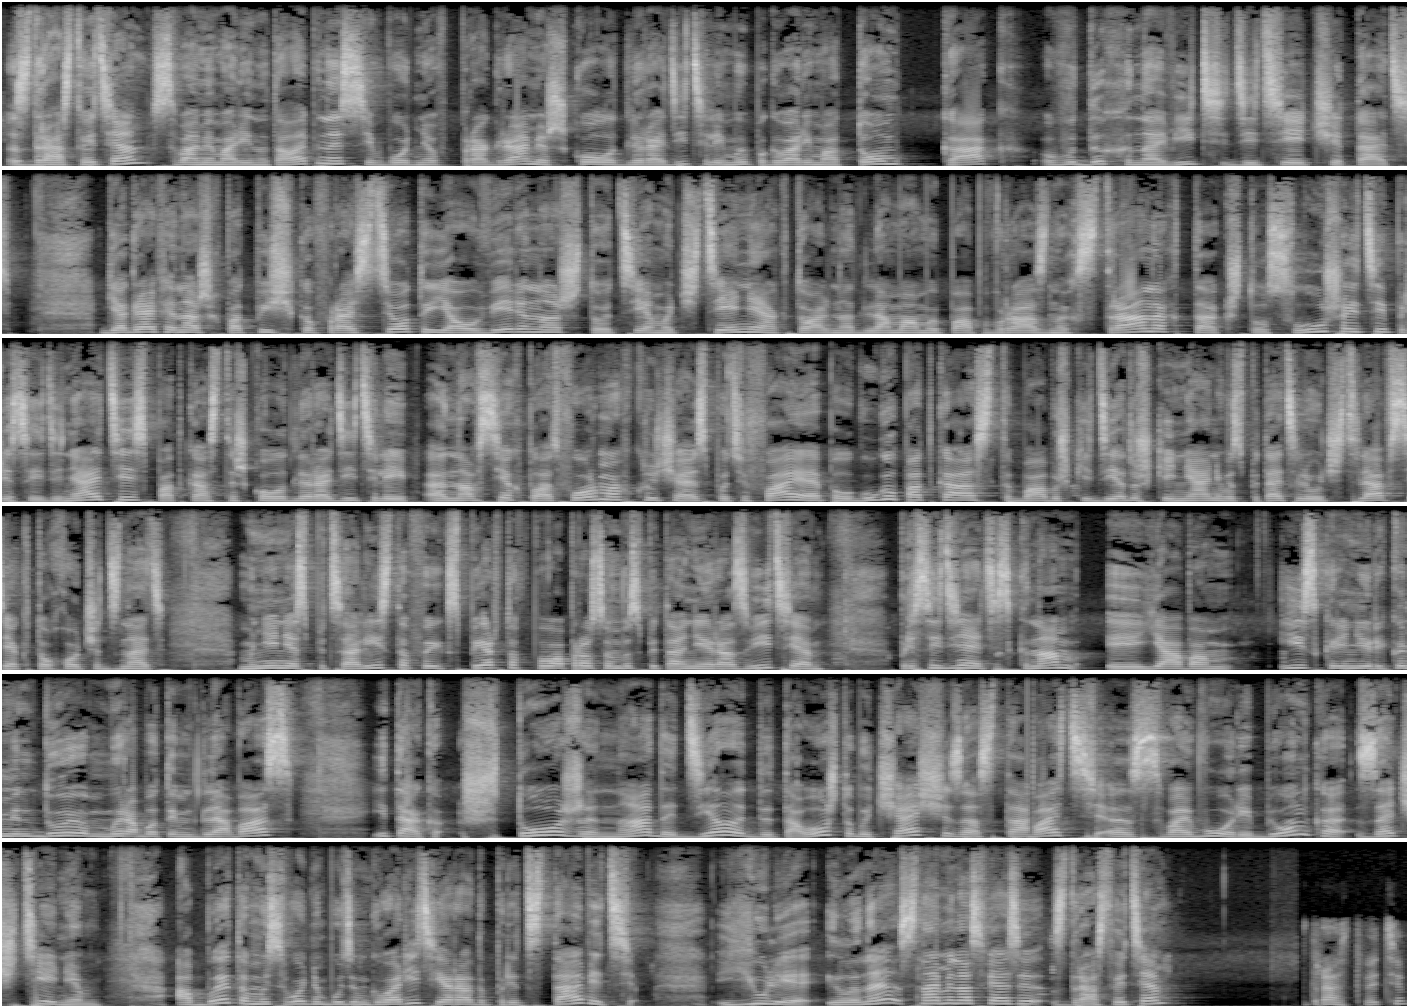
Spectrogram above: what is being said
Здравствуйте, с вами Марина Талапина. Сегодня в программе «Школа для родителей» мы поговорим о том, как вдохновить детей читать. География наших подписчиков растет, и я уверена, что тема чтения актуальна для мам и пап в разных странах, так что слушайте, присоединяйтесь. Подкасты «Школа для родителей» на всех платформах, включая Spotify, Apple, Google подкаст, бабушки, дедушки, няни, воспитатели, учителя, все, кто хочет знать мнение специалистов и экспертов по вопросам воспитания и развития. Присоединяйтесь к нам, и я вам искренне рекомендую. Мы работаем для вас. Итак, что же надо делать для того, чтобы чаще заставать э, своего ребенка за чтением? Об этом мы сегодня будем говорить. Я рада представить Юлия Илоне с нами на связи. Здравствуйте. Здравствуйте.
